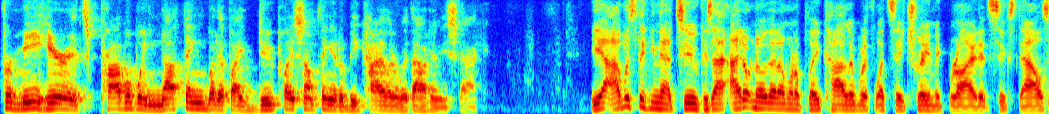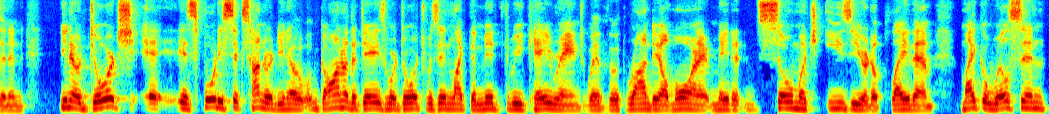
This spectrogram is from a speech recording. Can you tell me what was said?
for me here, it's probably nothing. But if I do play something, it'll be Kyler without any stack. Yeah, I was thinking that too because I, I don't know that I want to play Kyler with let's say Trey McBride at six thousand, and you know, Dortch eh, is 4,600. You know, gone are the days where Dortch was in like the mid 3K range with, with Rondale Moore, and it made it so much easier to play them. Michael Wilson,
